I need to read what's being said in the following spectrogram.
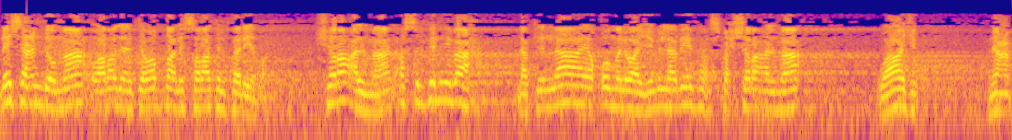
ليس عنده ماء وأراد أن يتوضأ لصلاة الفريضة. شراء الماء الأصل في الإباحة لكن لا يقوم الواجب إلا به فأصبح شراء الماء واجب. نعم.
